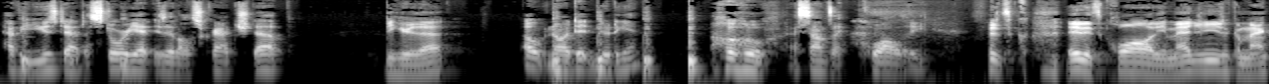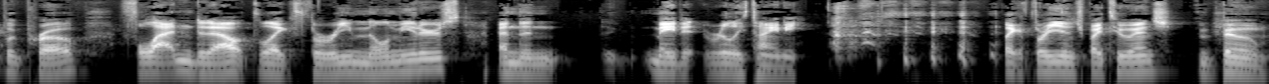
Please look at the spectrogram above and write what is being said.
Have you used it at a store yet? Is it all scratched up? Do you hear that? Oh no, I didn't do it again. Oh, that sounds like quality. It's it is quality. Imagine you took a MacBook Pro, flattened it out to like three millimeters, and then made it really tiny, like a three inch by two inch. Boom,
